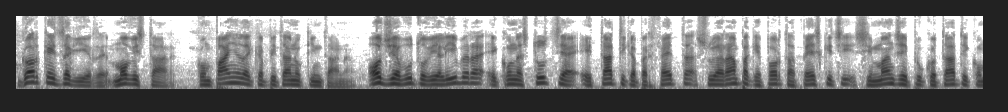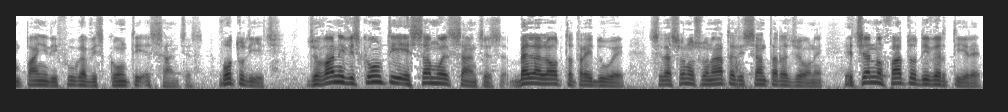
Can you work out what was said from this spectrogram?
Gorka Izaghirre, Movistar, compagno del capitano Quintana. Oggi ha avuto via libera e con astuzia e tattica perfetta sulla rampa che porta a Peschici si mangia i più quotati compagni di fuga Visconti e Sanchez. Voto 10. Giovanni Visconti e Samuel Sanchez, bella lotta tra i due, se la sono suonata di santa ragione e ci hanno fatto divertire.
